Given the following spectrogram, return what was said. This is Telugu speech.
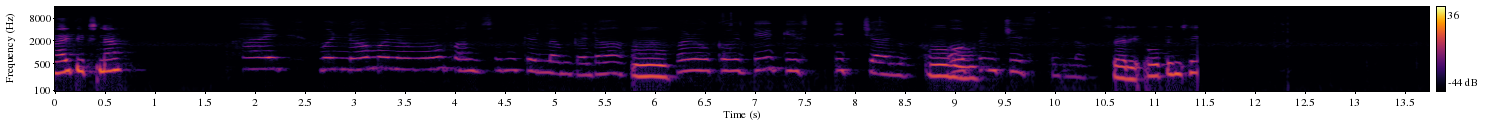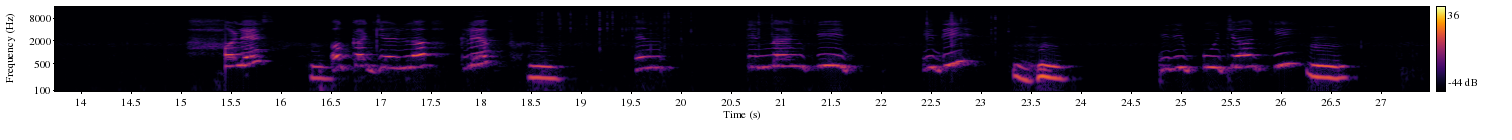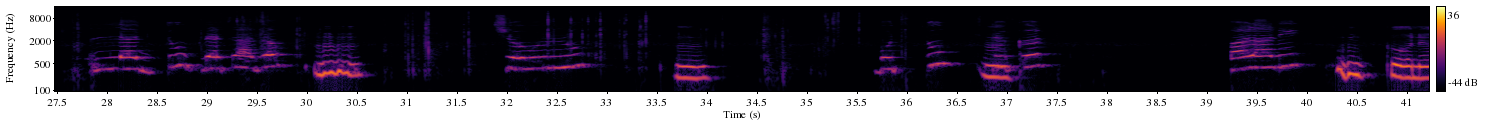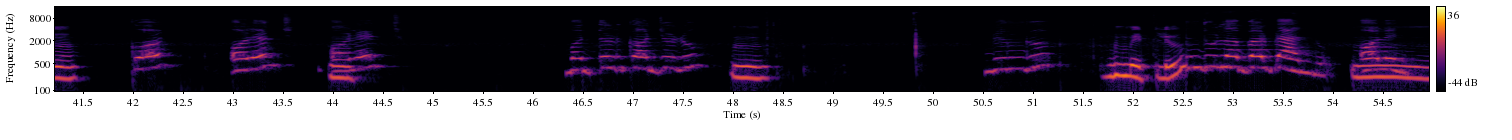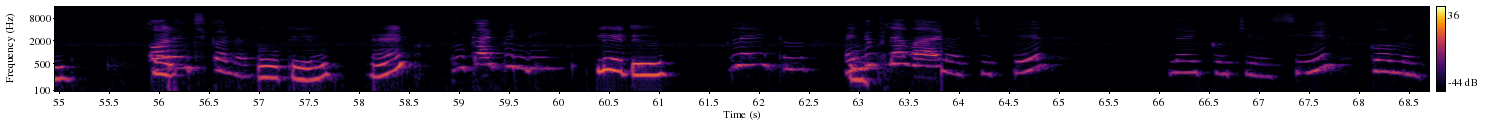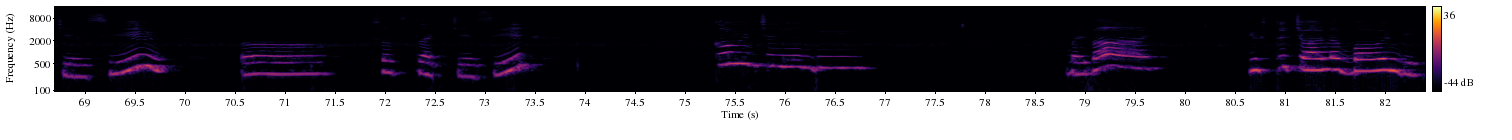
హాయ్ తీక్షణ హాయ్ మొన్న మనము ఫంక్షన్కి వెళ్ళాం కదా ఆ, మనం ఒకటి గిఫ్ట్ ఇచ్చారు ఓహో. ఓపెన్ చేస్తున్నా సరే ఓపెన్ చేయి పోలీస్ ఉమ్, ఒక జిల్లా క్లిప్ ఉమ్, తినడానికి ఇది ఉమ్, ఇది పూజకి చెవులు బొట్టు స్టిక్కర్ పలాని కోన. కార్న్ ఆరెంజ్ ఆరెంజ్ బద్దరు కాజరు ఉమ్, రింగు మెట్లు. Rubber band orange orange colour. Okay. ఇంకా అయిపోయింది ప్లేట్. ప్లేట్. అండ్ ఫ్లవర్ నచ్చితే లైక్ వచ్చేసి కామెంట్ చేసి సబ్స్క్రైబ్ చేసి కామెంట్ చేయండి. Bye bye. గిఫ్ట్ చాలా బాగుంది.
